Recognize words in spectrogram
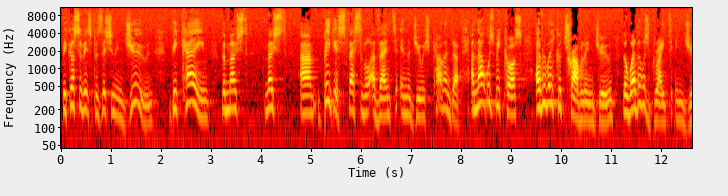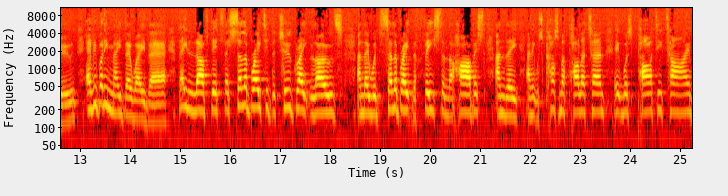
because of its position in June, became the most, most um, biggest festival event in the Jewish calendar. And that was because everybody could travel in June. The weather was great in June. Everybody made their way there. They loved it. They celebrated the two great loaves and they would celebrate the feast and the harvest and the and it was cosmopolitan it was party time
